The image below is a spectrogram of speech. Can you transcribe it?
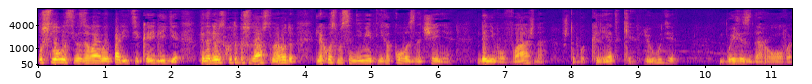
условности, называемые политика, религия, принадлежность к какому-то государству, народу, для космоса не имеет никакого значения. Для него важно, чтобы клетки, люди были здоровы.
